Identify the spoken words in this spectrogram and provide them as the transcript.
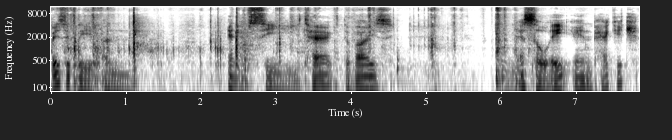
Basically an NFC tag device, SO8N package.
